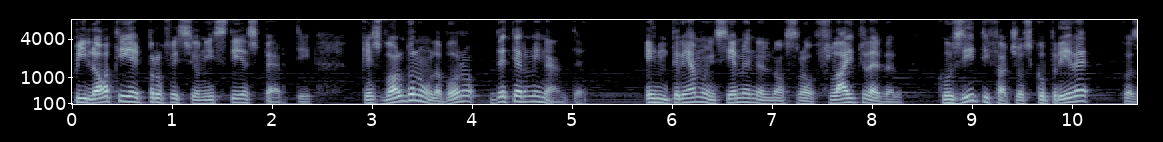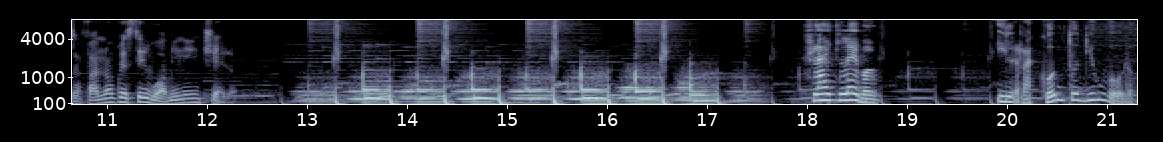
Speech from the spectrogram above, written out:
Piloti e professionisti esperti che svolgono un lavoro determinante. Entriamo insieme nel nostro flight level, così ti faccio scoprire cosa fanno questi uomini in cielo. Flight Level. Il racconto di un volo.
